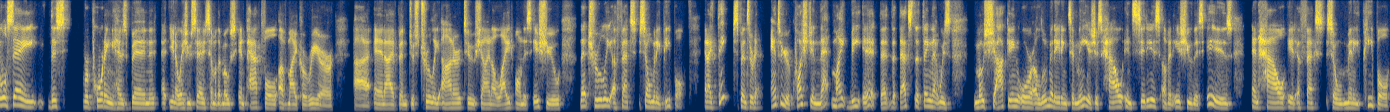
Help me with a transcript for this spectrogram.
will say this reporting has been, uh, you know, as you say, some of the most impactful of my career. Uh, and I've been just truly honored to shine a light on this issue that truly affects so many people. And I think, Spencer, to answer your question, that might be it. That, that that's the thing that was most shocking or illuminating to me is just how insidious of an issue this is and how it affects so many people,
